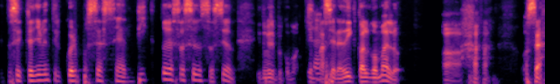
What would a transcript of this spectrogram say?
entonces extrañamente el cuerpo se hace adicto a esa sensación. Y tú me dices, ¿quién Sí. va a ser adicto a algo malo? Ah, o sea,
